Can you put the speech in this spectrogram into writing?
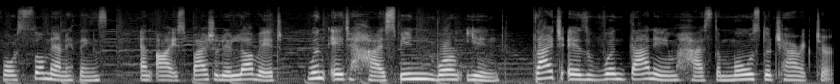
for so many things, and I especially love it when it has been worn in. That is when denim has the most character.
